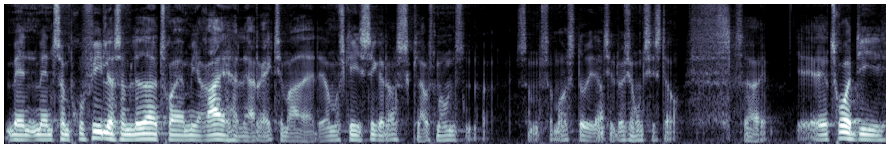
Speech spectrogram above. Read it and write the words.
men, men som profil og som leder, tror jeg, at Mirai har lært rigtig meget af det, og måske sikkert også Claus Mogensen, som, som også stod i den situation sidste år. Så jeg tror, at de,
